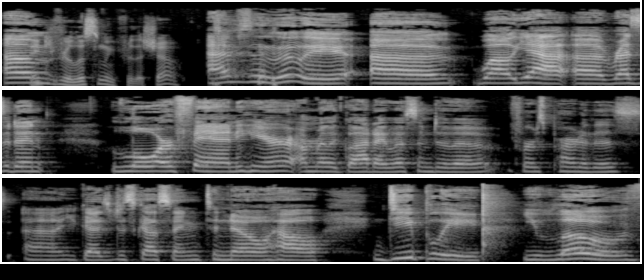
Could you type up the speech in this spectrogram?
Thank you Um, for listening for the show. absolutely. Uh, well, yeah, uh, resident lore fan here. I'm really glad I listened to the first part of this, uh, you guys discussing to know how deeply you loathe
